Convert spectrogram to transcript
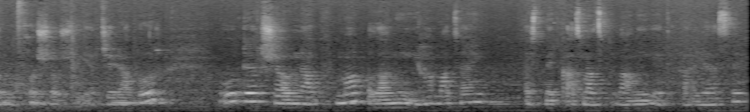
գլուխ խոշոր երջերավոր ու դեռ շարունակվում է պլանի համաձայն ըստ մեր կազմած պլանի հետ կարելի ասել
